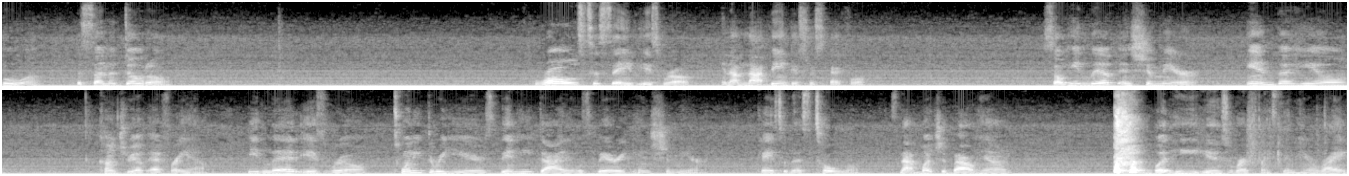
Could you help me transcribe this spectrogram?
Pua, the son of Dodo, rose to save Israel and I'm not being disrespectful. So he lived in Shamir in the hill country of Ephraim. He led Israel 23 years. Then he died and was buried in Shamir. Okay, so that's Tola. It's not much about him, but he is referenced in here, right?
